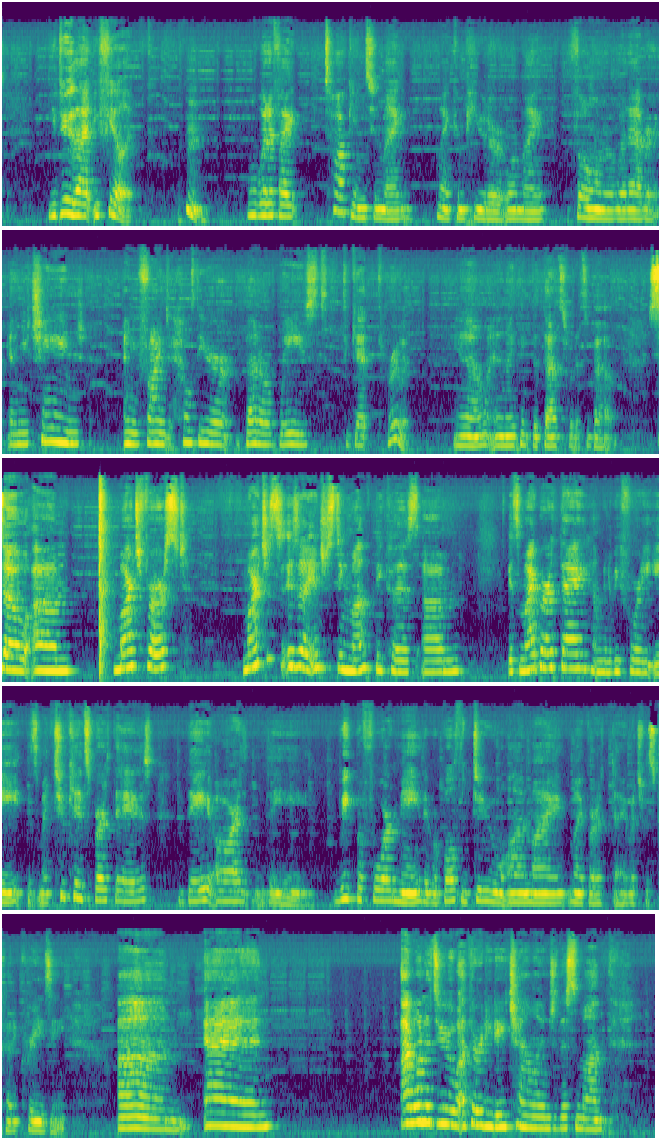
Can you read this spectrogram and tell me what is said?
You do that, you feel it. Hmm. Well, what if I talk into my my computer or my phone or whatever, and you change, and you find healthier, better ways to get through it, you know? And I think that that's what it's about. So um, March first. March is, is an interesting month because um, it's my birthday. I'm going to be 48. It's my two kids' birthdays. They are the week before me. They were both due on my my birthday, which was kind of crazy. Um, and I want to do a 30 day challenge this month.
